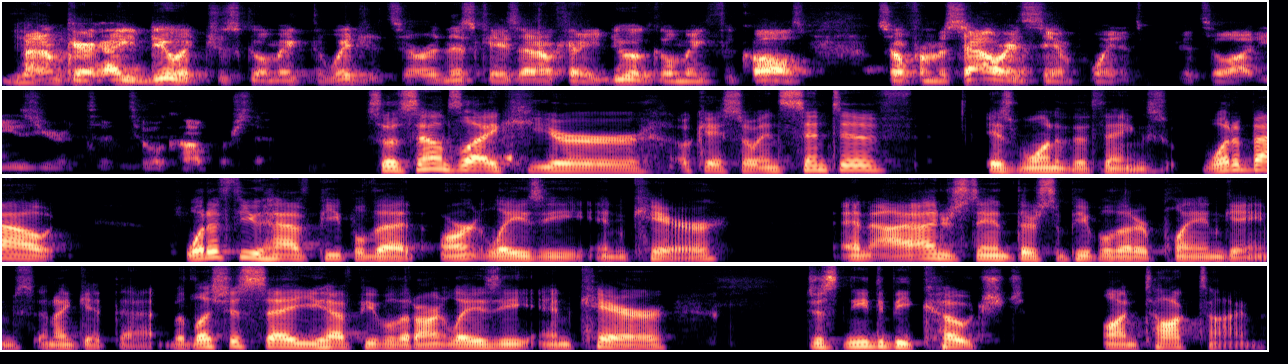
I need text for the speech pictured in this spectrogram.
Yep. I don't care how you do it, just go make the widgets. Or in this case, I don't care how you do it, go make the calls. So from a salaried standpoint, it's it's a lot easier to to accomplish that. So it sounds like you're okay. So incentive is one of the things. What about what if you have people that aren't lazy and care and I understand there's some people that are playing games, and I get that. But let's just say you have people that aren't lazy and care, just need to be coached on talk time.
